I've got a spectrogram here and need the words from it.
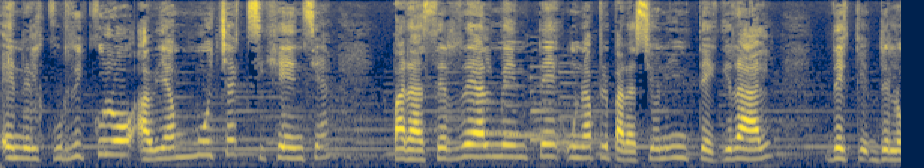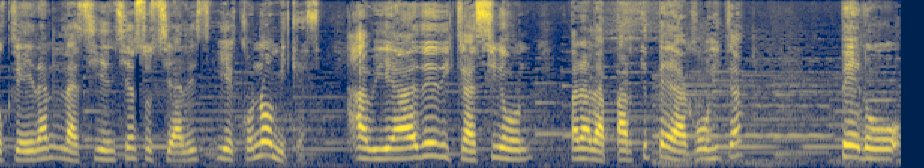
En el currículo había mucha exigencia para hacer realmente una preparación integral de, de lo que eran las ciencias sociales y económicas. Había dedicación para la parte pedagógica pero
